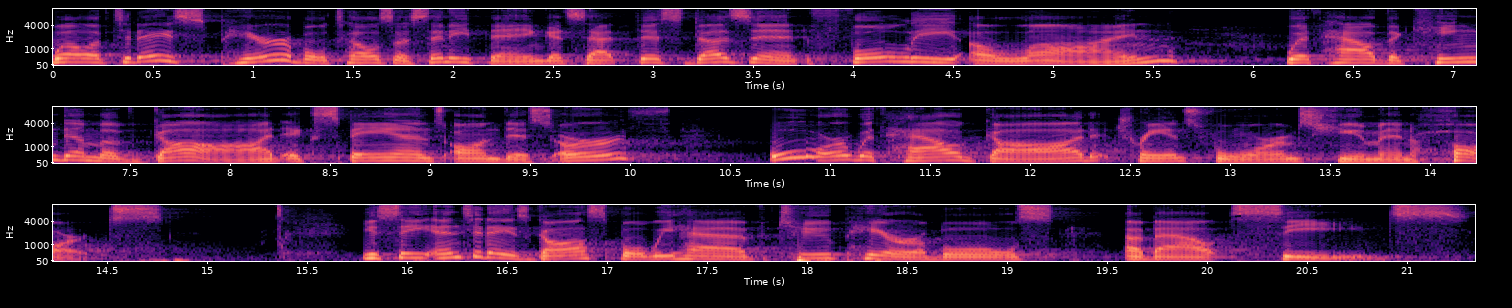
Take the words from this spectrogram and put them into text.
Well, if today's parable tells us anything, it's that this doesn't fully align with how the kingdom of God expands on this earth or with how God transforms human hearts. You see, in today's gospel, we have two parables about seeds.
